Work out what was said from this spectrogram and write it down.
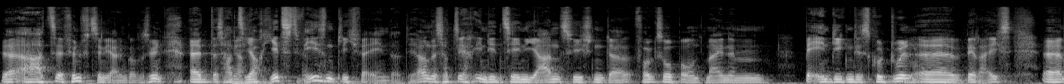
er hat 15 Jahre, um Gottes Willen, äh, das hat sich auch jetzt wesentlich verändert. Ja, und das hat sich auch in den zehn Jahren zwischen der Volksoper und meinem Beendigen des Kulturbereichs äh,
